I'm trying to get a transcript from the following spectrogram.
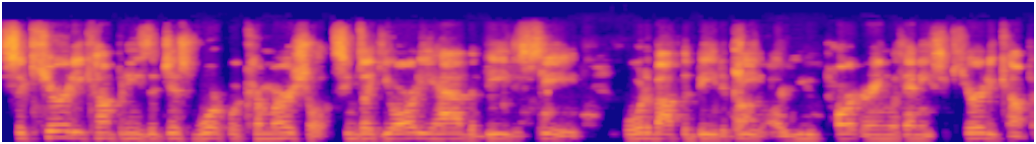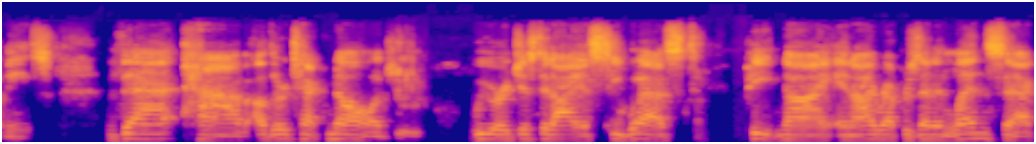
security companies that just work with commercial? It seems like you already have the b2c what about the b2b are you partnering with any security companies that have other technology? We were just at isc west pete and i and i represented lensec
